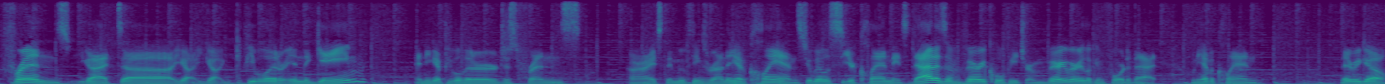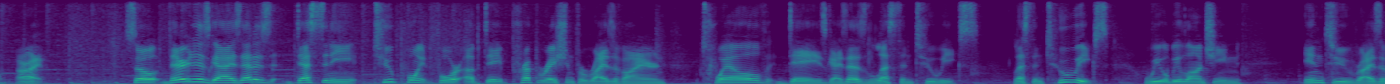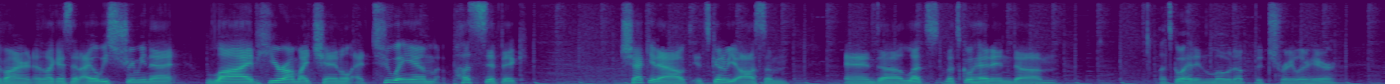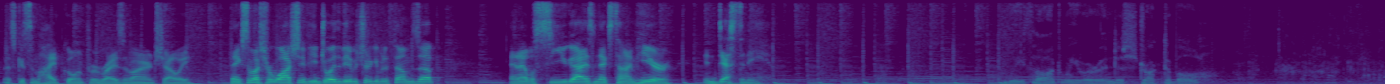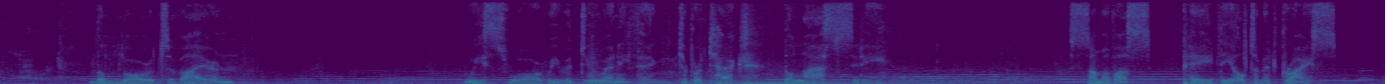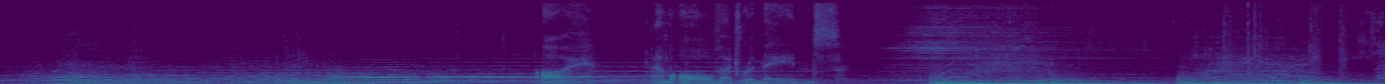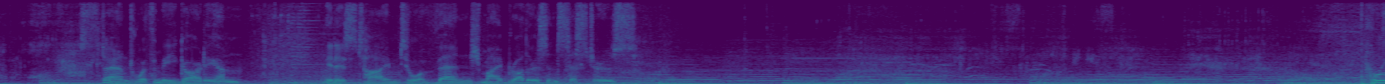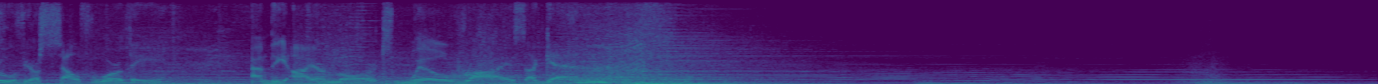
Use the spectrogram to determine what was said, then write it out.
Friends, you got uh, you got you got people that are in the game, and you got people that are just friends all right, so they move things around. Then you have clans. You'll be able to see your clanmates. That is a very cool feature. I'm very, very looking forward to that. When you have a clan. There we go. All right. So there it is, guys. That is Destiny 2.4 update preparation for Rise of Iron. 12 days, guys. That is less than two weeks. Less than two weeks. We will be launching into Rise of Iron. And like I said, I will be streaming that live here on my channel at 2 a.m. Pacific. Check it out. It's going to be awesome. And uh, let's let's go ahead and um, let's go ahead and load up the trailer here. Let's get some hype going for Rise of Iron, shall we? Thanks so much for watching. If you enjoyed the video, be sure to give it a thumbs up. And I will see you guys next time here in Destiny. We thought we were indestructible. The Lords of Iron. We swore we would do anything to protect the last city. Some of us paid the ultimate price. Am all that remains. Stand with me, Guardian. It is time to avenge my brothers and sisters. Prove yourself worthy, and the Iron Lords will rise again.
